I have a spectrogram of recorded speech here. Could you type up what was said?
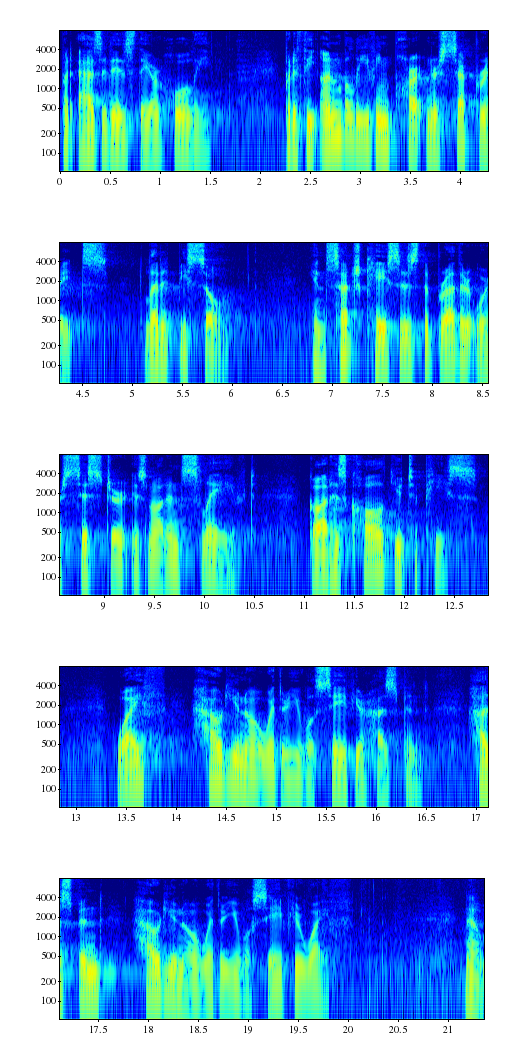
but as it is, they are holy. But if the unbelieving partner separates, let it be so. In such cases, the brother or sister is not enslaved. God has called you to peace. Wife, how do you know whether you will save your husband? Husband, how do you know whether you will save your wife? Now,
